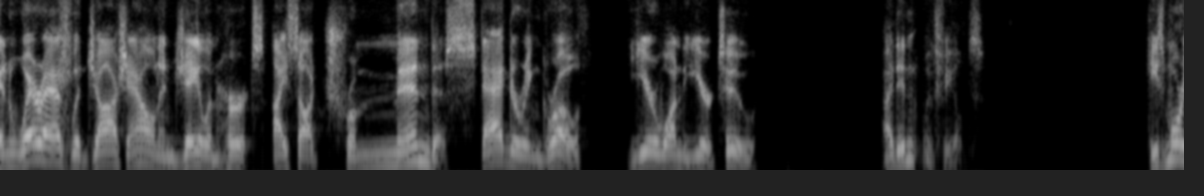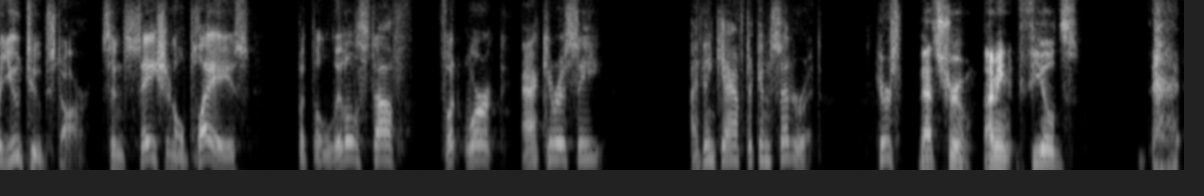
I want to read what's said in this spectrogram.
And whereas with Josh Allen and Jalen Hurts, I saw tremendous, staggering growth year one to year two, I didn't with Fields. He's more YouTube star, sensational plays, but the little stuff, footwork, accuracy, I think you have to consider it. Here's That's true. I mean, Fields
